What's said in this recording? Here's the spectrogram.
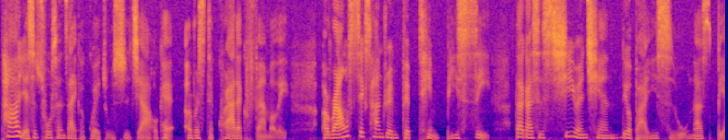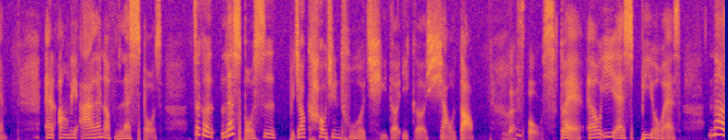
他也是出生在一个贵族世家。OK，aristocratic family around 615 BC. 大概是西元前六百一十五那边，and on the island of Lesbos，这个 Lesbos 是比较靠近土耳其的一个小岛。Lesbos，对，L E S B O S。那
